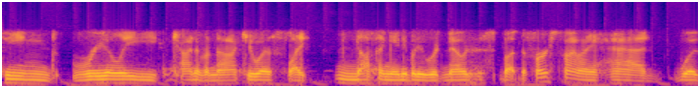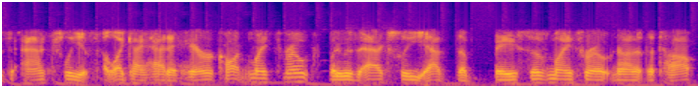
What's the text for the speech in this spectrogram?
seemed really kind of innocuous, like nothing anybody would notice. But the first time I had was actually, it felt like I had a hair caught in my throat, but it was actually at the base of my throat, not at the top.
